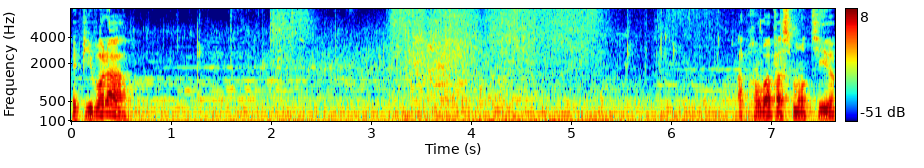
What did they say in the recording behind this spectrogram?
Et puis voilà, Après, on va pas se mentir.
